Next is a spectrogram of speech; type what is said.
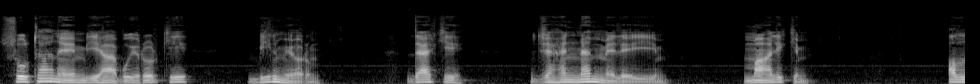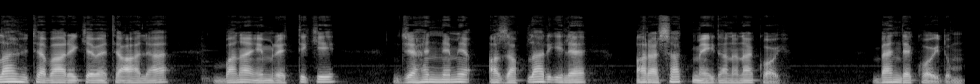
Sultan-ı Enbiya buyurur ki: Bilmiyorum. Der ki: Cehennem meleğiyim. Malikim. Allahü Tebareke ve Teala bana emretti ki cehennemi azaplar ile Arasat meydanına koy. Ben de koydum.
